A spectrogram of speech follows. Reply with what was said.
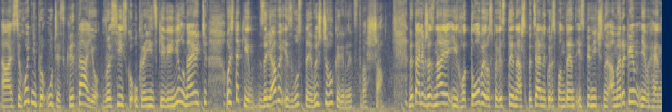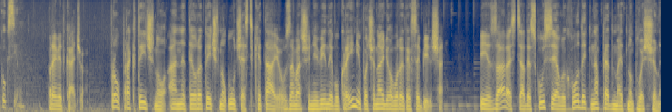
А сьогодні про участь Китаю в російсько-українській війні лунають ось такі заяви із вуст найвищого керівництва США. Деталі вже знає і готовий розповісти наш спеціальний кореспондент із Північної Америки Євген Куксін. Привіт, Катю. Про практичну, а не теоретичну участь Китаю в завершенні війни в Україні починають говорити все більше. І зараз ця дискусія виходить на предметну площину.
